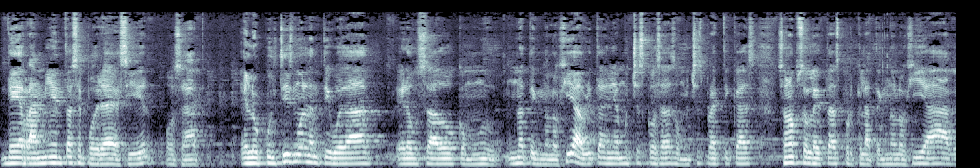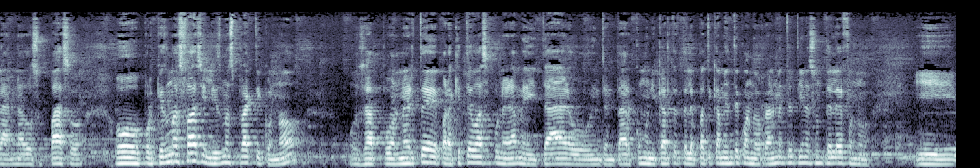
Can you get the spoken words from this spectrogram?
de herramientas, se podría decir. O sea, el ocultismo en la antigüedad era usado como una tecnología. Ahorita ya muchas cosas o muchas prácticas son obsoletas porque la tecnología ha ganado su paso o porque es más fácil y es más práctico, ¿no? O sea, ponerte, ¿para qué te vas a poner a meditar o intentar comunicarte telepáticamente cuando realmente tienes un teléfono? Y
